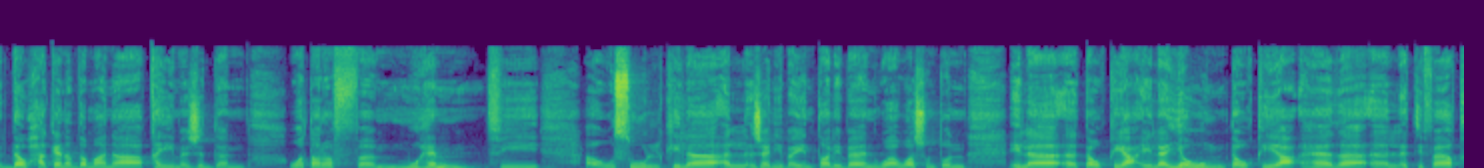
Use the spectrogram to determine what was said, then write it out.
الدوحة كانت ضمانة قيمة جدا وطرف مهم في وصول كلا الجانبين طالبان وواشنطن إلى توقيع إلى يوم توقيع هذا الاتفاق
